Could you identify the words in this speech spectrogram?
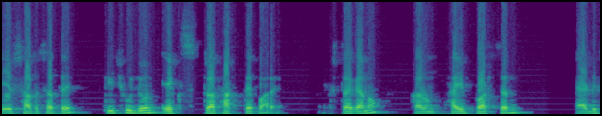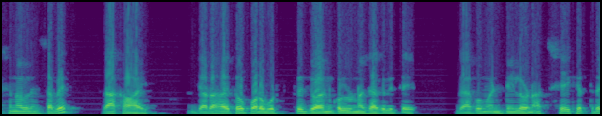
এর সাথে সাথে কিছু জন এক্সট্রা থাকতে পারে। এক্সট্রা কেন? কারণ ফাইভ পার্সেন্ট অ্যাডিশনাল হিসাবে রাখা হয়। যারা হয়তো পরবর্তীতে জয়েন করল না চাকরিতে অ্যাপয়েন্টমেন্ট নিল না, সেই ক্ষেত্রে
